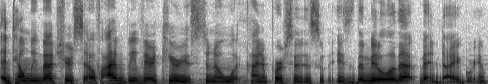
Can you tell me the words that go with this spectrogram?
and tell me about yourself? I'd be very curious to know what kind of person is, is the middle of that Venn diagram.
